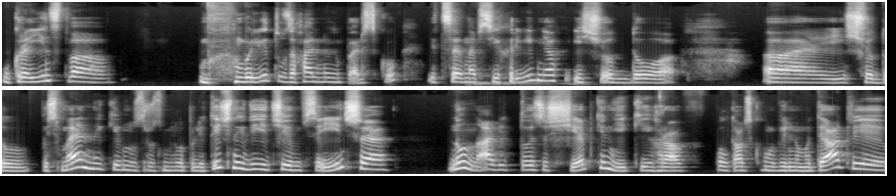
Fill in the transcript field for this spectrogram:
українства в еліту загальноімперську. І це на всіх рівнях, і щодо Е, і щодо письменників, ну, зрозуміло, політичних діячів, все інше. Ну, навіть той же Щепкін, який грав в Полтавському вільному театрі,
